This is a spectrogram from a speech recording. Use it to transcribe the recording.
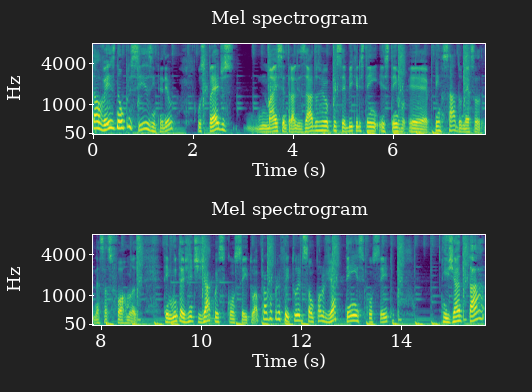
Talvez não precise, entendeu? Os prédios mais centralizados eu percebi que eles têm, eles têm é, pensado nessa, nessas fórmulas tem muita gente já com esse conceito. A própria Prefeitura de São Paulo já tem esse conceito e já está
